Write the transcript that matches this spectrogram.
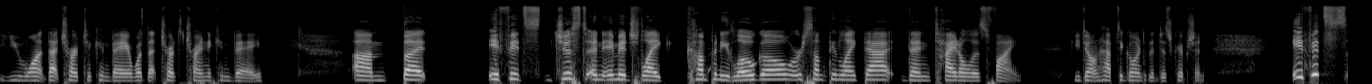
you want that chart to convey or what that chart's trying to convey. Um, but if it's just an image like company logo or something like that, then title is fine. You don't have to go into the description. If it's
